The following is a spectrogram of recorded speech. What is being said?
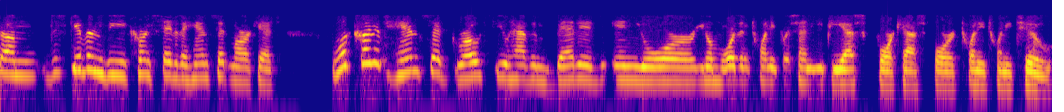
um, just given the current state of the handset market, what kind of handset growth do you have embedded in your you know, more than 20% EPS forecast for 2022?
